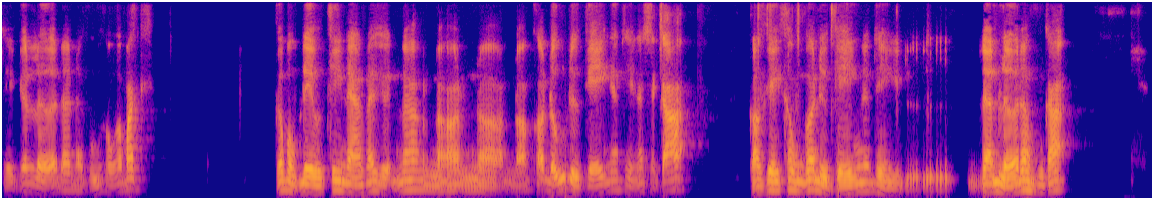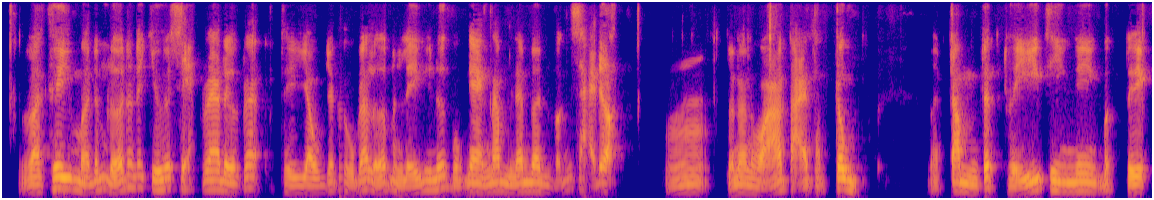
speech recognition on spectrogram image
thì cái lửa đó nó cũng không có mất có một điều khi nào nó nó nó nó, nó có đủ điều kiện đó, thì nó sẽ có. Còn khi không có điều kiện đó, thì đám lửa đó không có. Và khi mà đám lửa đó nó chưa có xẹt ra được đó thì dầu cho cái cục đá lửa mình luyện với nước một ngàn năm mình đem lên vẫn xài được. Ừ. cho nên hỏa tại thập trung và trầm tích thủy thiên niên bất tuyệt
